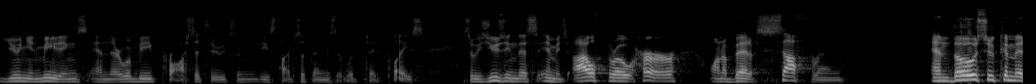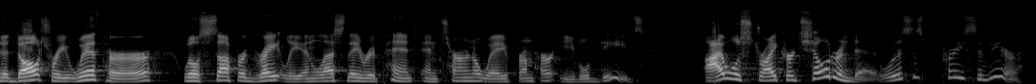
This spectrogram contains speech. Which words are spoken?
union meetings, and there would be prostitutes and these types of things that would take place. So he's using this image I'll throw her on a bed of suffering, and those who commit adultery with her will suffer greatly unless they repent and turn away from her evil deeds. I will strike her children dead. Well, this is pretty severe.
